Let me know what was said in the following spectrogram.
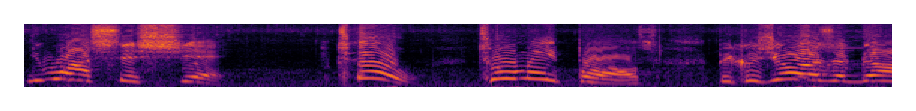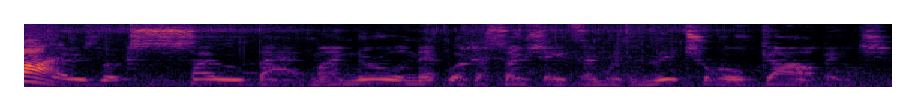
You watch this shit. Two. Two meatballs because yours are gone. Those look so bad, my neural network associates them with literal garbage.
